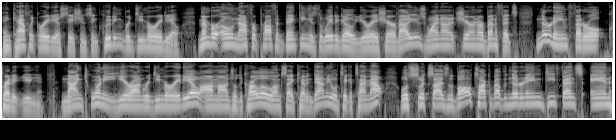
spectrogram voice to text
and Catholic radio stations, including Redeemer Radio. Member owned, not for profit banking is the way to go. You're a share values. Why not share in our benefits? Notre Dame Federal Credit Union. 920 here on Redeemer Radio. I'm Angel DiCarlo alongside Kevin Downey. We'll take a timeout. We'll switch sides of the ball, talk about the Notre Dame defense and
